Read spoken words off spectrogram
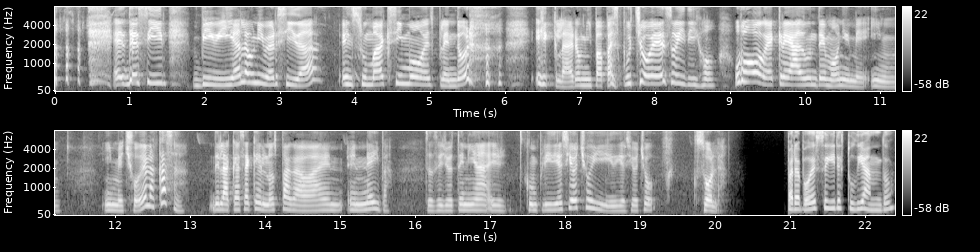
es decir, vivía la universidad en su máximo esplendor. y claro, mi papá escuchó eso y dijo, oh, he creado un demonio y me, y, me echó de la casa, de la casa que él nos pagaba en, en Neiva. Entonces yo tenía, eh, cumplí 18 y 18 sola. Para poder seguir estudiando,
